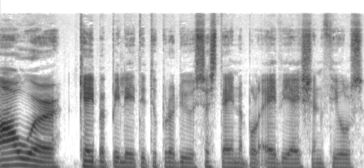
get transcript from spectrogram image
our capability to produce sustainable aviation fuels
